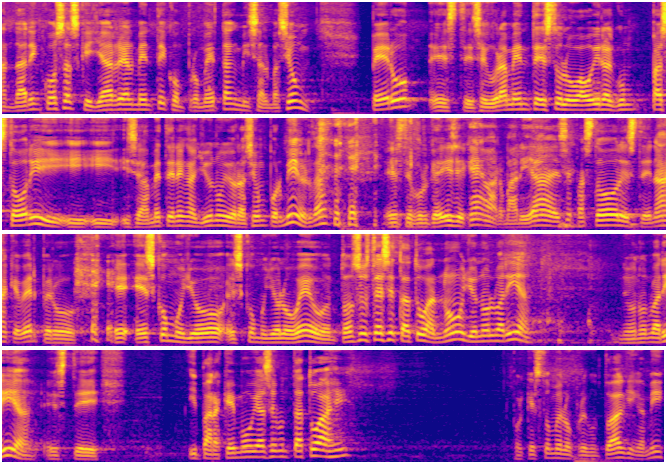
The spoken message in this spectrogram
andar en cosas que ya realmente comprometan mi salvación pero este, seguramente esto lo va a oír algún pastor y, se va a meter en ayuno y oración por mí, ¿verdad? Este, porque dice, qué barbaridad, ese pastor, este, nada que ver, pero eh, es, como yo, es como yo lo veo. Entonces usted se tatúa, no, yo no lo haría, yo no lo haría. Este, ¿Y para qué me voy a hacer un tatuaje? Porque esto me lo preguntó alguien a mí.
